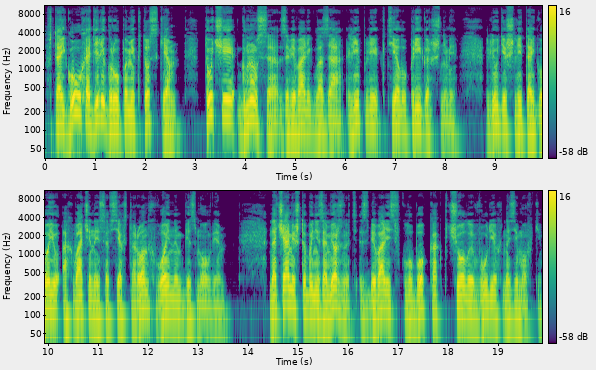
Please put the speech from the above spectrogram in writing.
В тайгу уходили группами, кто с кем. Тучи гнуса завивали глаза, липли к телу пригоршнями. Люди шли тайгою, охваченные со всех сторон хвойным безмолвием. Ночами, чтобы не замерзнуть, сбивались в клубок, как пчелы в ульях на зимовке.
